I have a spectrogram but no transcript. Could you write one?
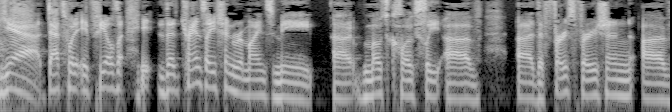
Yeah, that's what it feels like. It, the translation reminds me uh, most closely of uh, the first version of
